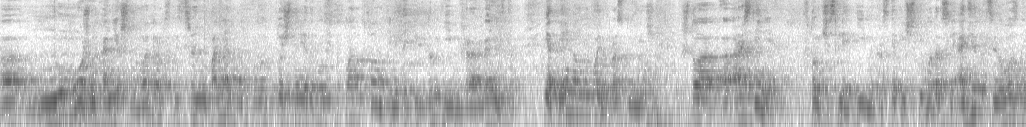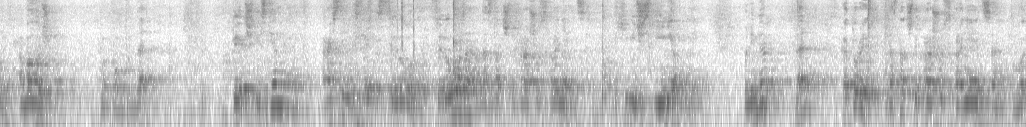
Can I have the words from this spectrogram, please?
Э, ну, можем, конечно, но, во-первых, совершенно непонятно, точно ли это был фитопланктон или какие-то другие микроорганизмы. Нет, я имею в виду более простую вещь, что э, растения, в том числе и микроскопические водоросли, одеты целлюлозной оболочкой. Мы помним, да? Клеточные стенки растений состоят из целлюлозы. Целлюлоза достаточно хорошо сохраняется. Это химически инертный полимер, да? который достаточно хорошо сохраняется в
